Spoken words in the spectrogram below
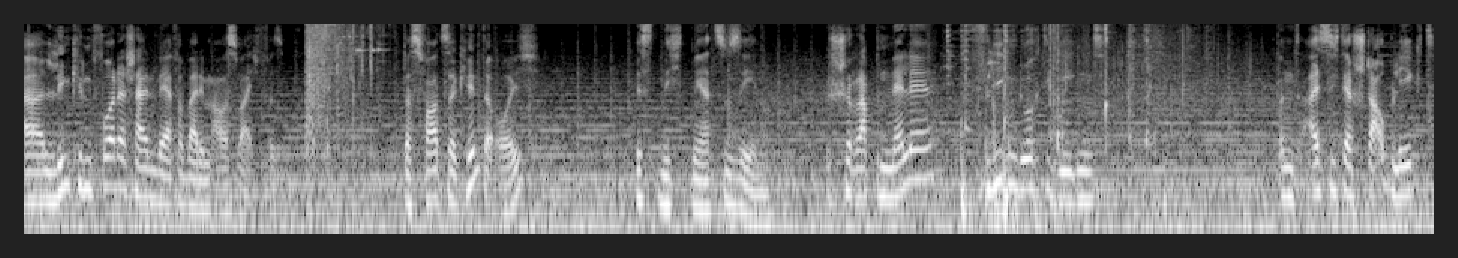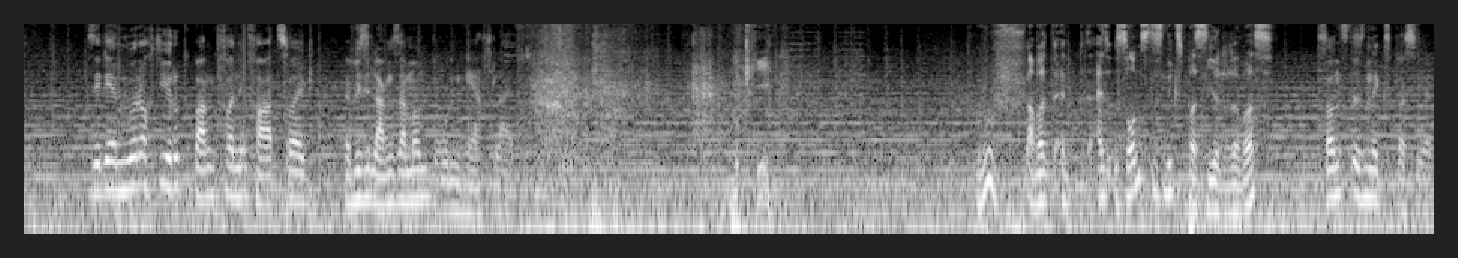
äh, linken Vorderscheinwerfer bei dem Ausweichversuch. Das Fahrzeug hinter euch ist nicht mehr zu sehen. Schrapnelle fliegen durch die Gegend. Und als sich der Staub legt, seht ihr nur noch die Rückbank von dem Fahrzeug, wie sie langsam am Boden herschleift. Okay. Uff, aber äh, also sonst ist nichts passiert, oder was? Sonst ist nichts passiert.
